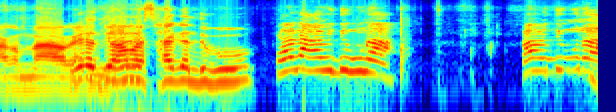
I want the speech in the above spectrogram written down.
আমার আমি দিব না। আমি দিব না।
